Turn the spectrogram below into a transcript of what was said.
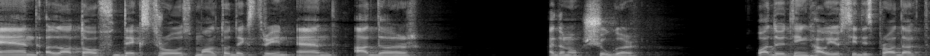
and a lot of dextrose, maltodextrin, and other, I don't know, sugar. What do you think? How you see this product?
